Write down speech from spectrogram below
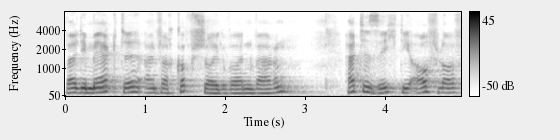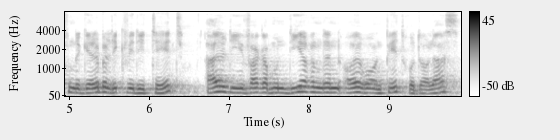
weil die Märkte einfach kopfscheu geworden waren, hatte sich die auflaufende gelbe Liquidität, all die vagabundierenden Euro- und Petrodollars,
